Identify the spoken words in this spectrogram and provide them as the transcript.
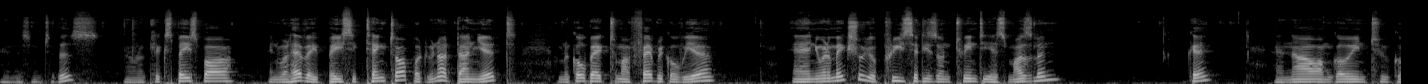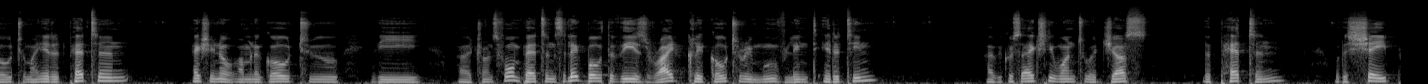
And this one to this. I'm going to click spacebar and we'll have a basic tank top but we're not done yet. I'm gonna go back to my fabric over here. And you want to make sure your preset is on 20s muslin okay? And now I'm going to go to my edit pattern. Actually no I'm gonna go to the uh, transform pattern select both of these right click go to remove linked editing. Uh, because I actually want to adjust the pattern or the shape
